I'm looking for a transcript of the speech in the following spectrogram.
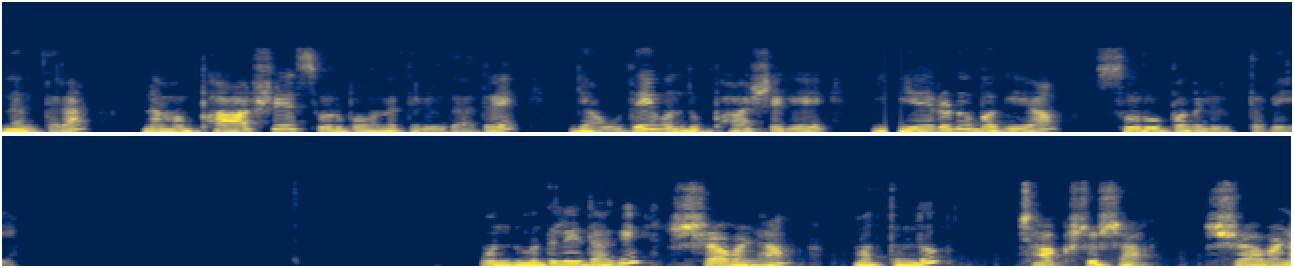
ನಂತರ ನಮ್ಮ ಭಾಷೆಯ ಸ್ವರೂಪವನ್ನ ತಿಳಿಯುವುದಾದ್ರೆ ಯಾವುದೇ ಒಂದು ಭಾಷೆಗೆ ಎರಡು ಬಗೆಯ ಸ್ವರೂಪಗಳಿರುತ್ತವೆ. ಒಂದು ಮೊದಲೇದಾಗಿ ಶ್ರವಣ, ಮತ್ತೊಂದು ಚಾಕ್ಷುಷ. ಶ್ರವಣ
